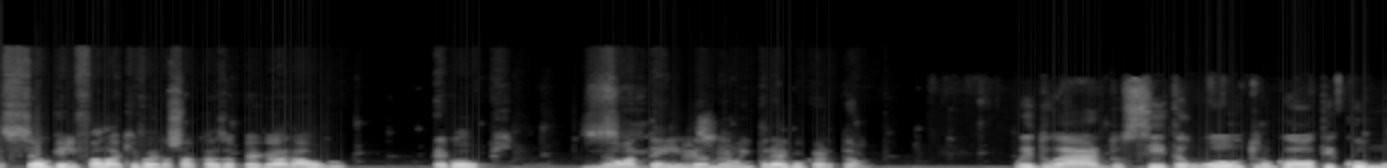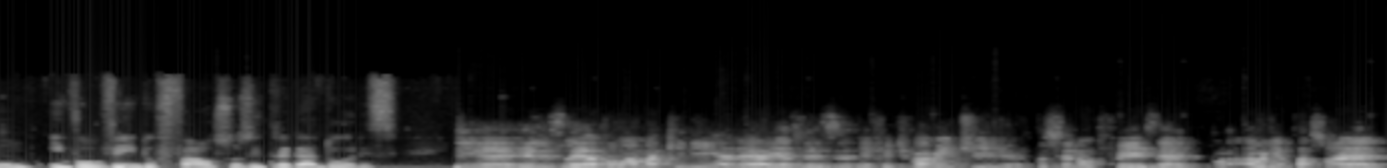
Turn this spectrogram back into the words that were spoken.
Se alguém falar que vai na sua casa pegar algo, é golpe. Não Sim, atenda, é não entrega o cartão. O Eduardo cita um outro golpe comum envolvendo falsos entregadores. Sim, é, eles levam a maquininha, né? Aí às vezes efetivamente você não fez, né? A orientação é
